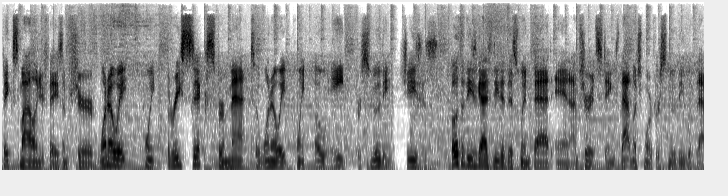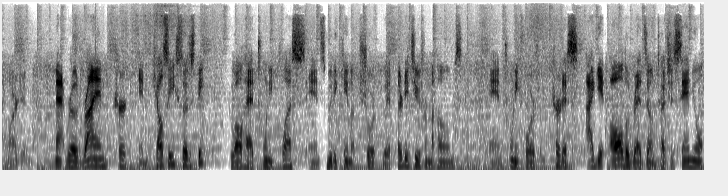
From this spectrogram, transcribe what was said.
big smile on your face, I'm sure. 108.36 for Matt to 108.08 for Smoothie. Jesus. Both of these guys needed this win bad, and I'm sure it stings that much more for Smoothie with that margin. Matt rode Ryan, Kirk, and Kelce, so to speak, who all had 20 plus, and Smoothie came up short with 32 from Mahomes and 24 from Curtis. I get all the red zone touches. Samuel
